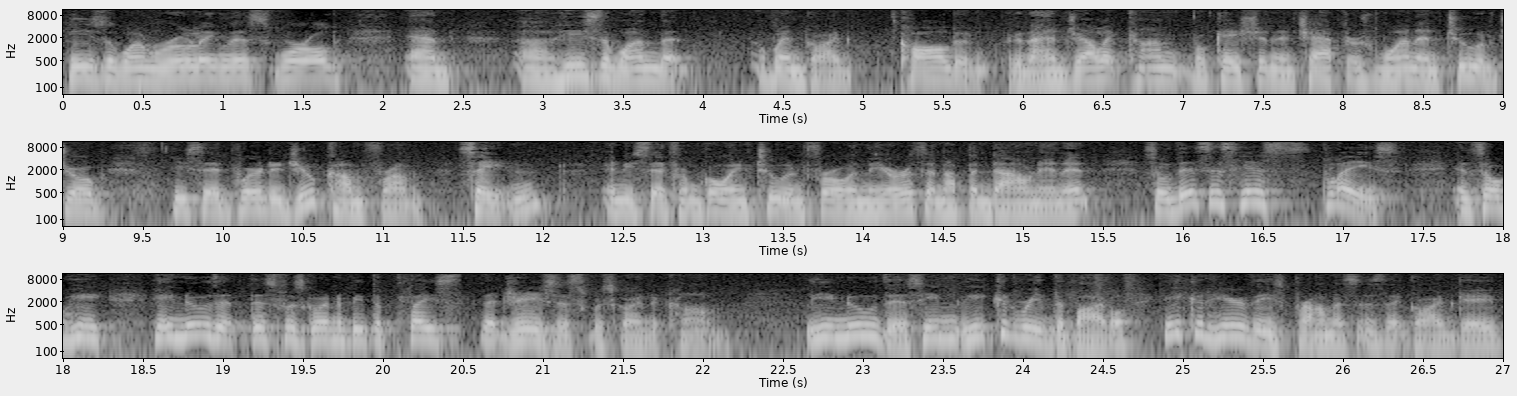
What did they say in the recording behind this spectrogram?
He's the one ruling this world. And uh, he's the one that, when God called an, an angelic convocation in chapters 1 and 2 of Job, he said, Where did you come from, Satan? And he said, From going to and fro in the earth and up and down in it. So this is his place. And so he, he knew that this was going to be the place that Jesus was going to come. He knew this. He, he could read the Bible. He could hear these promises that God gave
